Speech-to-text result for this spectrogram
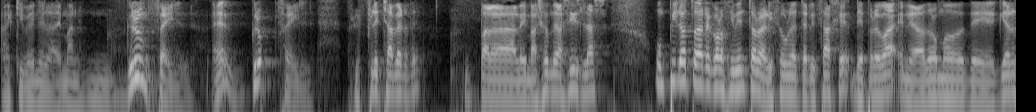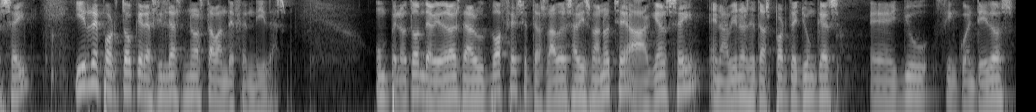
aquí viene el alemán Grunfeil ¿eh? Grupfeil flecha verde para la invasión de las islas un piloto de reconocimiento realizó un aterrizaje de prueba en el aeródromo de Guernsey y reportó que las islas no estaban defendidas un pelotón de aviadores de la Luftwaffe se trasladó esa misma noche a Guernsey en aviones de transporte Junkers eh, Ju-52.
